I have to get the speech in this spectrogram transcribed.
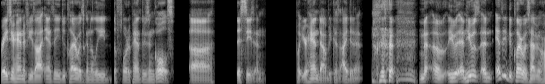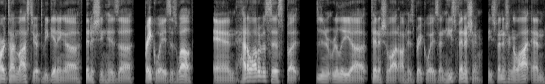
raise your hand if you thought Anthony Duclair was going to lead the Florida Panthers in goals uh, this season. Put your hand down because I didn't. no, uh, he, and he was and Anthony Duclair was having a hard time last year at the beginning, uh, finishing his uh, breakaways as well, and had a lot of assists, but didn't really uh, finish a lot on his breakaways. And he's finishing. He's finishing a lot, and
